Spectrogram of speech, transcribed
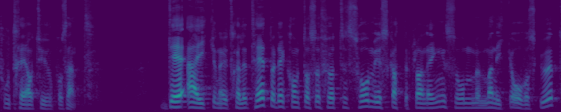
2-23% Det er ikke nøytralitet, og det kommer til å føre til så mye skatteplanlegging som man ikke har overskuet,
